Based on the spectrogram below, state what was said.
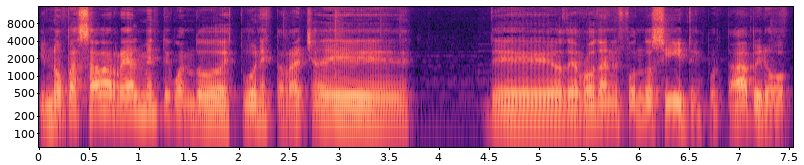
no pasaba realmente cuando estuvo en esta racha de, de derrota en el fondo, sí, te importaba, pero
